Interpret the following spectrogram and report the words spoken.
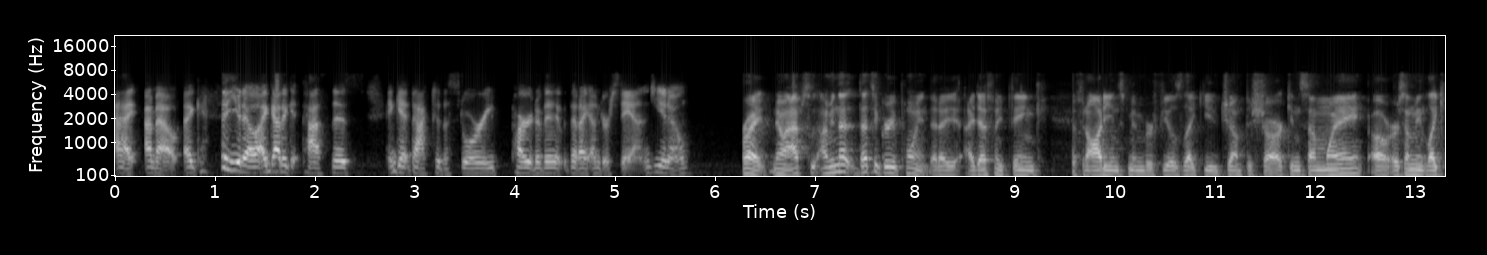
I, i'm out. I you know i got to get past this and get back to the story part of it that i understand you know? Right. No absolutely i mean that, that's a great point that i, I definitely think if an audience member feels like you jumped a shark in some way or, or something like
